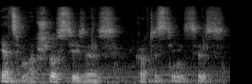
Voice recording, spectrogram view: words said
Ja, zum Abschluss dieses Gottesdienstes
